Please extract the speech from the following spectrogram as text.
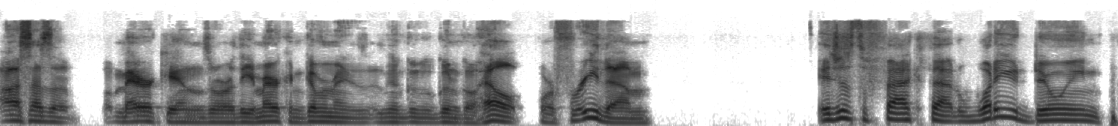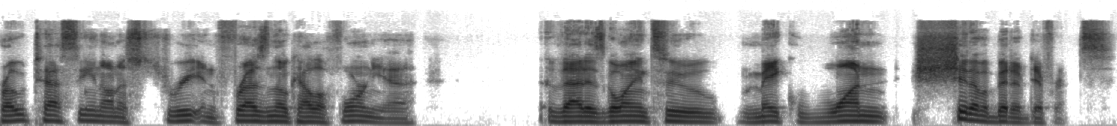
us as a, Americans or the American government is going to go help or free them it's just the fact that what are you doing protesting on a street in Fresno, California, that is going to make one shit of a bit of difference?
